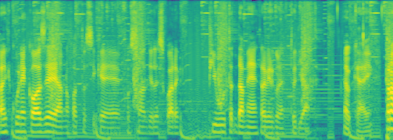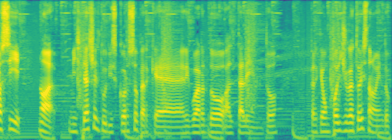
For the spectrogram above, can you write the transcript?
alcune cose hanno fatto sì che fossero delle squadre più tra- da me, tra virgolette, odiate. Ok. Però sì, no, mi spiace il tuo discorso perché riguardo al talento, perché un po' di giocatori stanno venendo,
